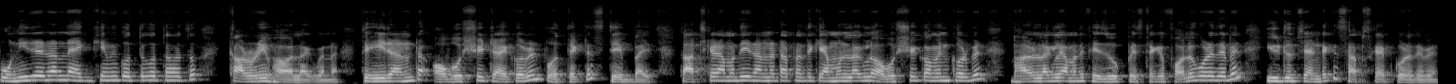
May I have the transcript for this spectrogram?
পনিরের রান্না একঘেয়েমি করতে করতে হয়তো কারোরই ভালো লাগবে না। তো এই রান্নাটা অবশ্যই ট্রাই করবেন প্রত্যেকটা স্টেপ বাই তো আজকের আমাদের এই রান্নাটা আপনাদের কেমন লাগল অবশ্যই কমেন্ট করবেন। ভালো লাগলে আমাদের ফেসবুক পেজটাকে ফলো করে দেবেন ইউটিউব চ্যানেলটাকে সাবস্ক্রাইব করে দেবেন।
